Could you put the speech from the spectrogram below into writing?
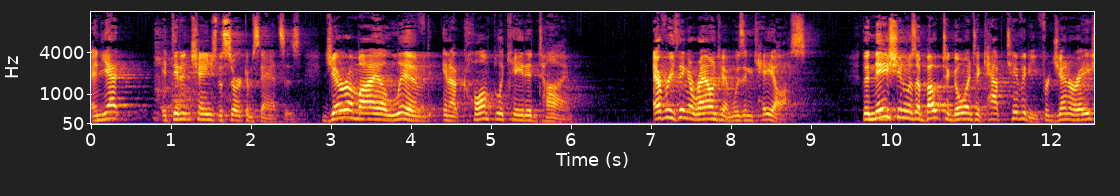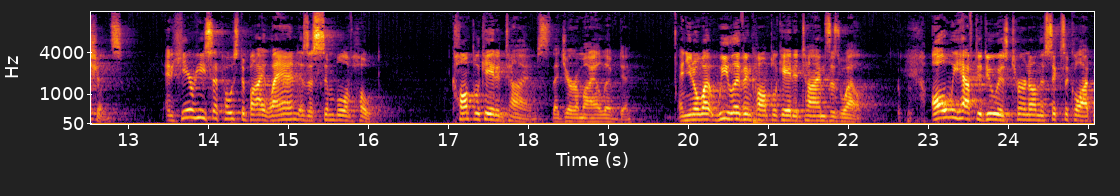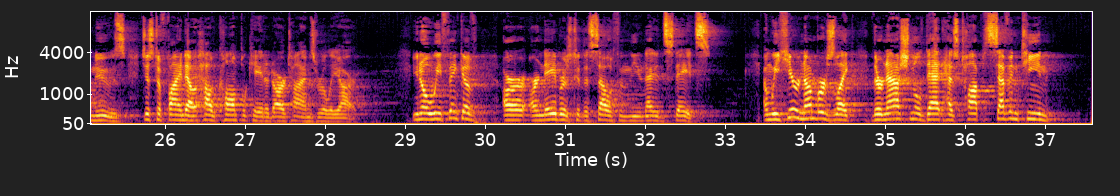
And yet, it didn't change the circumstances. Jeremiah lived in a complicated time. Everything around him was in chaos. The nation was about to go into captivity for generations. And here he's supposed to buy land as a symbol of hope. Complicated times that Jeremiah lived in. And you know what? We live in complicated times as well. All we have to do is turn on the 6 o'clock news just to find out how complicated our times really are. You know, we think of our, our neighbors to the south in the United States, and we hear numbers like their national debt has topped $17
